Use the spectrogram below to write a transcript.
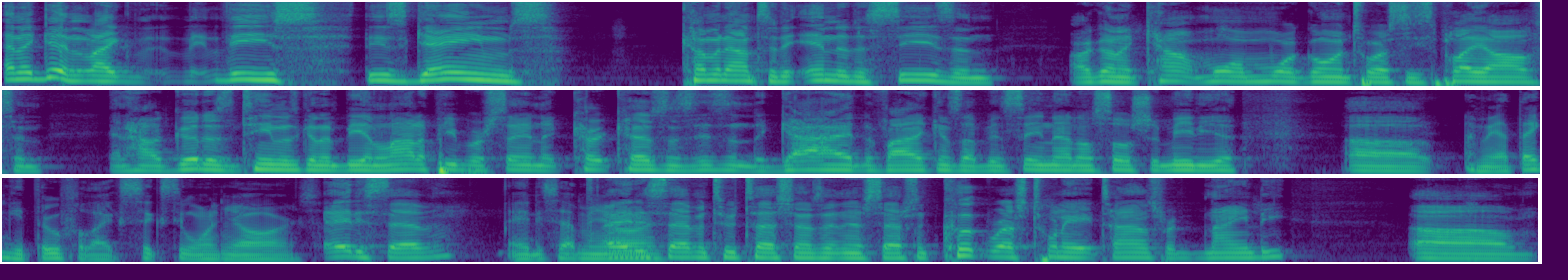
And again, like th- these these games coming down to the end of the season are going to count more and more going towards these playoffs and and how good as the team is going to be. And a lot of people are saying that Kirk Cousins isn't the guy. The Vikings. I've been seeing that on social media. Uh, I mean, I think he threw for like 61 yards, 87. 87 yards. 87, two touchdowns and interception. Cook rushed 28 times for 90. Um,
